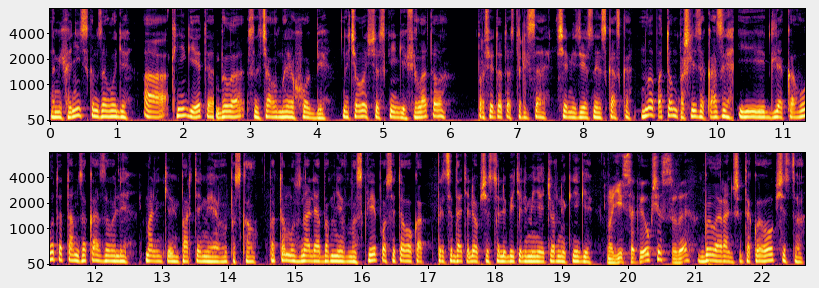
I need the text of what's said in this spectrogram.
на механическом заводе. А книги это было сначала мое хобби. Началось все с книги Филатова про Федота Стрельца, всем известная сказка. Ну а потом пошли заказы, и для кого-то там заказывали, маленькими партиями я выпускал. Потом узнали обо мне в Москве после того, как председатель общества любителей миниатюрной книги. Но есть такое общество, да? Было раньше такое общество.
